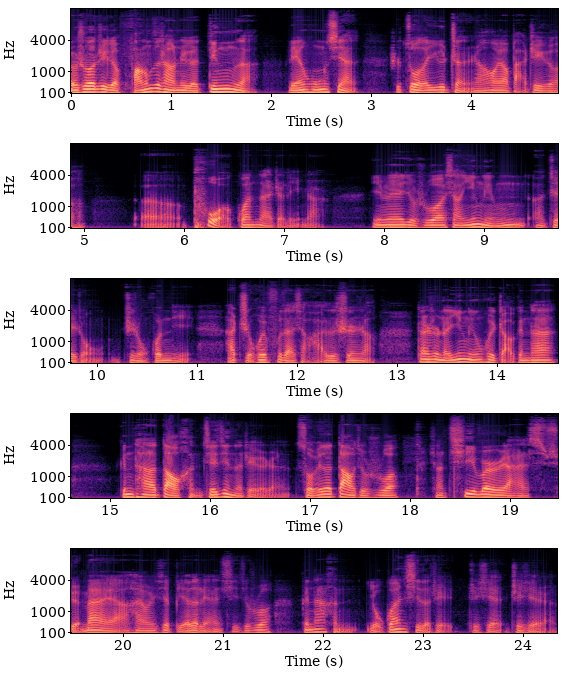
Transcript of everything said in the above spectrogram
如说这个房子上这个钉子连红线是做了一个阵，然后要把这个呃魄关在这里面，因为就是说像婴灵呃这种这种魂体，它只会附在小孩子身上。但是呢，婴灵会找跟他跟他的道很接近的这个人。所谓的道，就是说像气味呀、血脉呀，还有一些别的联系，就是说跟他很有关系的这这些这些人。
